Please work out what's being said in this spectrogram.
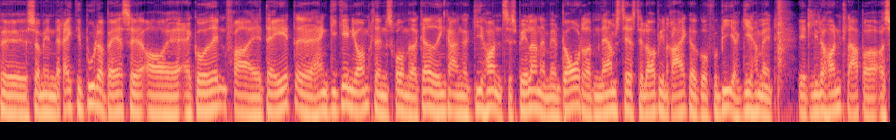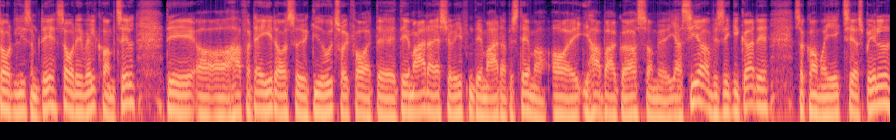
øh, som en rigtig bullerbasse, og øh, er gået ind fra øh, dag et. Uh, han gik ind i omklædningsrummet og gad ikke engang at give hånden til spillerne, men beordrede dem nærmest til at stille op i en række og gå forbi og give ham et, et lille håndklap, og, og så var det ligesom det. Så var det velkommen til. Det, og, og har fra dag et også øh, givet udtryk for, at øh, det er mig, der er sheriffen, det er mig, der bestemmer, og øh, I har bare at gøre, som øh, jeg siger, og hvis ikke I gør det, så kommer I ikke til at spille,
